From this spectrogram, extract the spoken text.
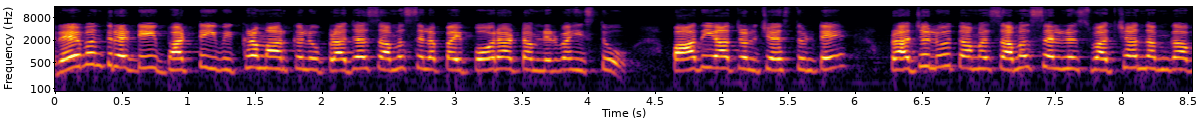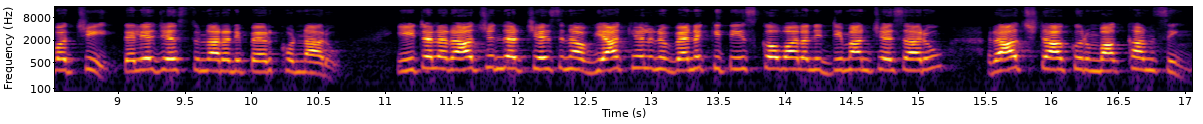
రేవంత్ రెడ్డి భట్టి విక్రమార్కలు ప్రజా సమస్యలపై పోరాటం నిర్వహిస్తూ పాదయాత్రలు చేస్తుంటే ప్రజలు తమ సమస్యలను స్వచ్ఛందంగా వచ్చి తెలియజేస్తున్నారని పేర్కొన్నారు. ఈటల రాజేందర్ చేసిన వ్యాఖ్యలను వెనక్కి తీసుకోవాలని డిమాండ్ చేశారు రాజ్ ఠాకూర్ మక్కాన్ సింగ్.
